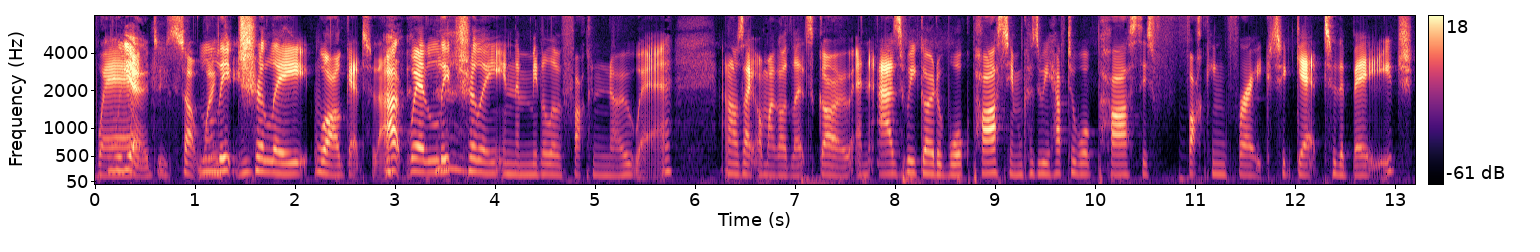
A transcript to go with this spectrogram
"Where?" Well, yeah, to start wanking. literally well i'll get to that we're literally in the middle of fucking nowhere and i was like oh my god let's go and as we go to walk past him because we have to walk past this fucking freak to get to the beach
